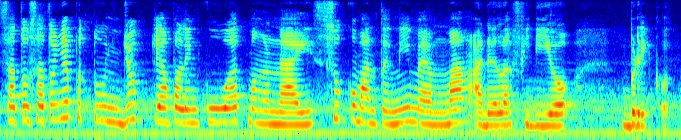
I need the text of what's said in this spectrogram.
satu-satunya petunjuk yang paling kuat mengenai suku Mante ini memang adalah video berikut.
